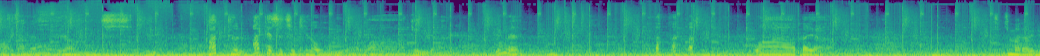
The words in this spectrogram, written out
어, 잘나왔더라. 밭을, 밭에서 저캐가 온 기가, 와, 굉장하네. 이거래. 와, 따야. 집집마다 그냥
